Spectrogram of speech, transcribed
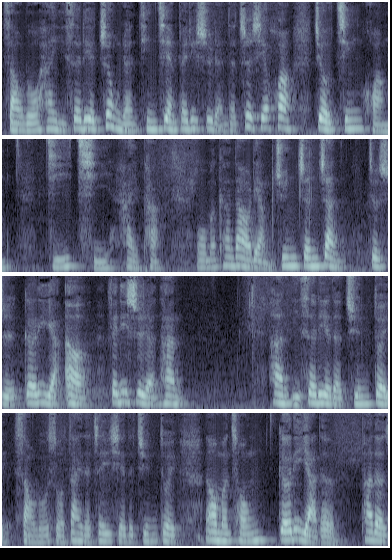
扫罗和以色列众人听见非利士人的这些话，就惊惶，极其害怕。我们看到两军征战，就是哥利亚啊，非利士人和。和以色列的军队，扫罗所带的这一些的军队，那我们从歌利亚的他的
